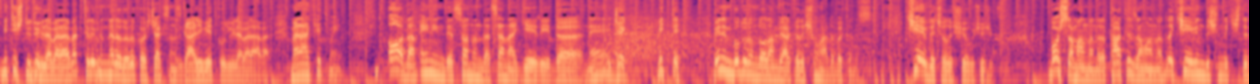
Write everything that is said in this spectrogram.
bitiş düdüğüyle beraber tribünlere doğru koşacaksınız galibiyet golüyle beraber. Merak etmeyin. O adam eninde sonunda sana geri dönecek. Bitti. Benim bu durumda olan bir arkadaşım vardı bakınız. Kiev'de çalışıyor bu çocuk. Boş zamanlarında da tatil zamanlarında da Kiev'in dışındaki işte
